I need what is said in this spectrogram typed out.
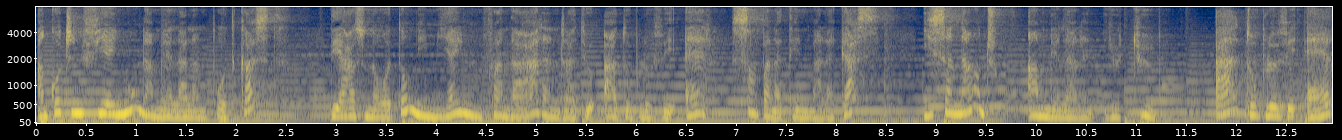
Ankoatry ny fihainoana amin'ny alalan'ny podcast dia azonao atao ny mihaino ny fandaharan'ny radio AWR sampana teny malagasy isan'andro amin'ny alalan'ny YouTube. AWR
